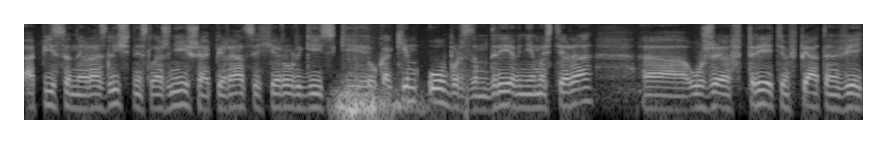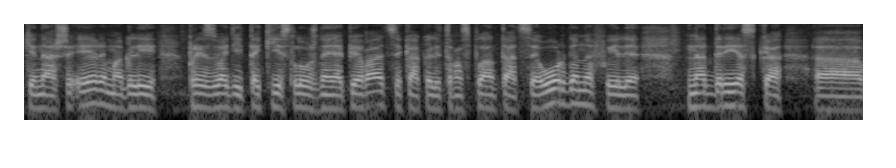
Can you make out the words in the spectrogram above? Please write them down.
описаны различные сложнейшие операции хирургические. Каким образом древние мастера уже в третьем, в пятом веке нашей эры могли производить такие сложные операции, как или трансплантация органов, или надрезка э,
